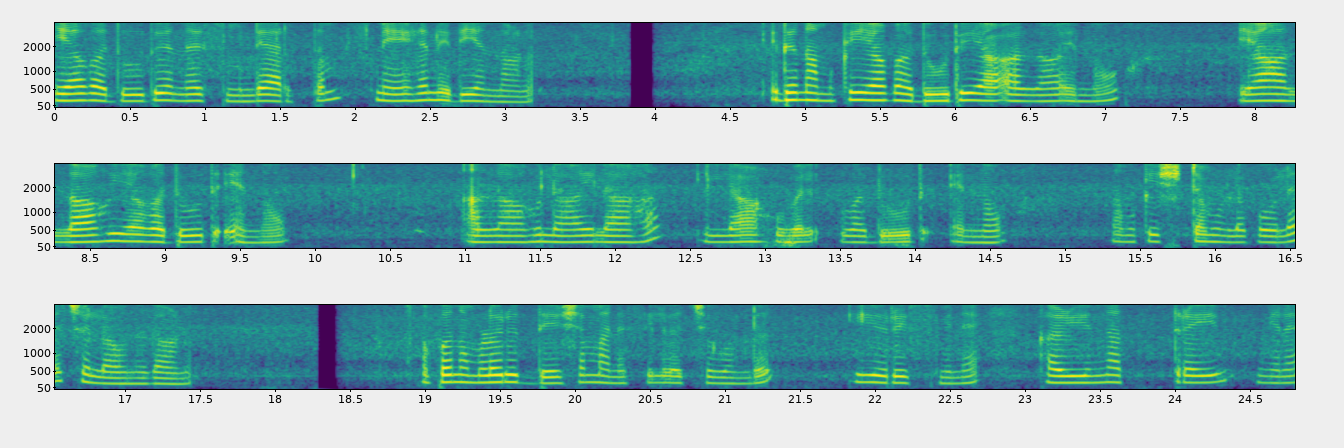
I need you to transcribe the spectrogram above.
യാ വദൂദ് എന്ന ഇസ്മിന്റെ അർത്ഥം സ്നേഹനിധി എന്നാണ്. ഇത് നമുക്ക് യാ വദൂദ് യാ അള്ളാഹ് എന്നോ യാ അള്ളാഹു യാ വദൂദ് എന്നോ അള്ളാഹു ലാ ഇലാഹ ഇല്ലാഹുവൽ വദൂദ് എന്നോ നമുക്ക് ഇഷ്ടമുള്ള പോലെ ചൊല്ലാവുന്നതാണ്. അപ്പോൾ നമ്മളൊരു ഉദ്ദേശം മനസ്സിൽ വെച്ചുകൊണ്ട് ഈ ഒരു ഇസ്മിനെ കഴിയുന്ന അത്രയും ഇങ്ങനെ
